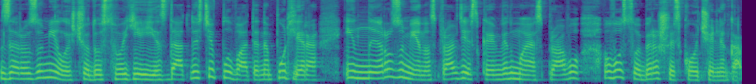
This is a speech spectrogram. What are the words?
зарозумілий щодо своєї здатності впливати на Путлера і не розуміє насправді з ким він має справу в особі рашистського очільника.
